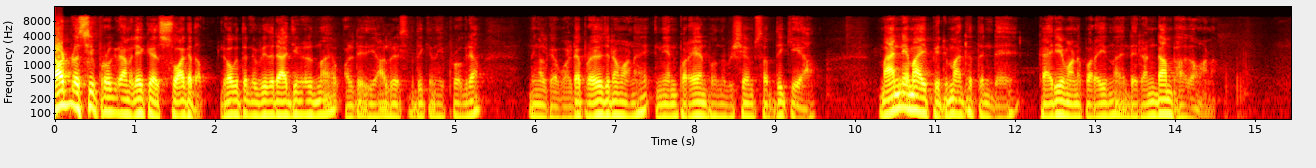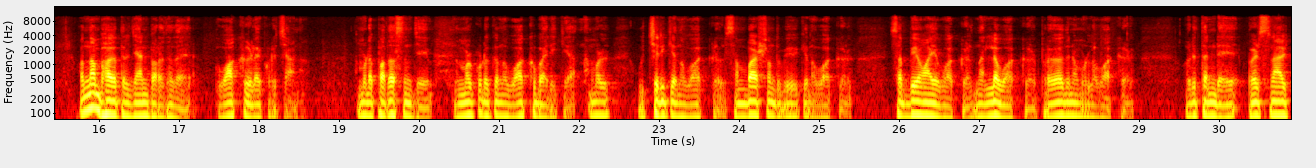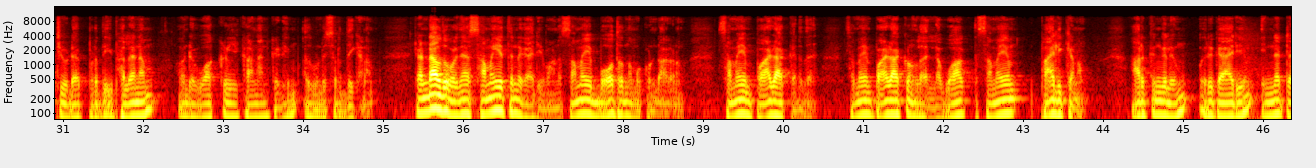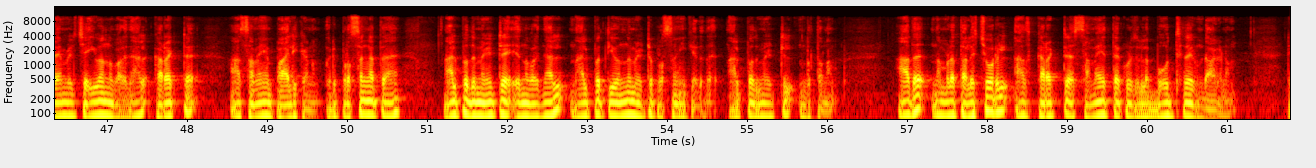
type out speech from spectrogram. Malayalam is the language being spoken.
ഗാഡ് ബ്ലസ് യു പ്രോഗ്രാമിലേക്ക് സ്വാഗതം. ലോകത്തിന്റെ വിവിധ രാജ്യങ്ങളിൽ നിന്ന് വളരെയധികം ആളുകൾ ശ്രദ്ധിക്കുന്ന ഈ പ്രോഗ്രാം നിങ്ങൾക്ക് വളരെ പ്രയോജനമാണ്. ഇന്ന് ഞാൻ പറയാൻ പോകുന്ന വിഷയം ശ്രദ്ധിക്കുക. മാന്യമായ പെരുമാറ്റത്തിന്റെ കാര്യമാണ് പറയുന്നതിന്റെ രണ്ടാം ഭാഗമാണ്. ഒന്നാം ഭാഗത്തിൽ ഞാൻ പറഞ്ഞത് വാക്കുകളെക്കുറിച്ചാണ്. നമ്മുടെ പദസഞ്ചയം നമ്മൾ കൊടുക്കുന്ന വാക്ക് പാലിക്കുക നമ്മൾ ഉച്ചരിക്കുന്ന വാക്കുകൾ സംഭാഷണത്തിൽ ഉപയോഗിക്കുന്ന വാക്കുകൾ സഭ്യമായ വാക്കുകൾ നല്ല വാക്കുകൾ പ്രയോജനമുള്ള വാക്കുകൾ ഒരുത്തന്റെ പേഴ്സണാലിറ്റിയുടെ പ്രതിഫലനം അവന്റെ വാക്കുകളിൽ കാണാൻ കഴിയും. അതുകൊണ്ട് ശ്രദ്ധിക്കണം. രണ്ടാമത് പറഞ്ഞാൽ സമയത്തിന്റെ കാര്യമാണ്. സമയബോധം നമുക്കുണ്ടാകണം. സമയം പാഴാക്കരുത്. സമയം പാഴാക്കാനുള്ളതല്ല. വാ സമയം പാലിക്കണം. ആർക്കെങ്കിലും ഒരു കാര്യം ഇന്ന ടൈമിൽ ചെയ്യുമെന്ന് പറഞ്ഞാൽ കറക്റ്റ് ആ സമയം പാലിക്കണം. ഒരു പ്രസംഗത്തിന് നാൽപ്പത് മിനിറ്റ് എന്ന് പറഞ്ഞാൽ നാൽപ്പത്തി ഒന്ന് മിനിറ്റ് പ്രസംഗിക്കരുത്. നാൽപ്പത് മിനിറ്റിൽ നിർത്തണം. അത് നമ്മുടെ തലച്ചോറിൽ ആ കറക്റ്റ് സമയത്തെക്കുറിച്ചുള്ള ബോധ്യത ഉണ്ടാകണം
